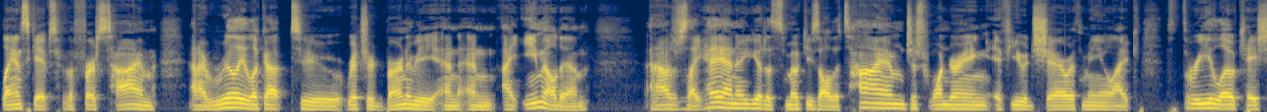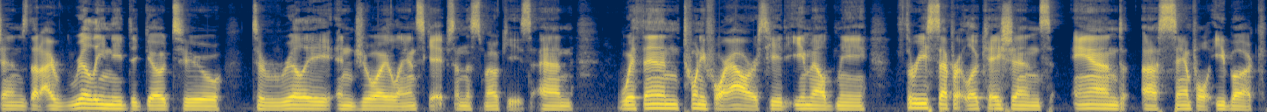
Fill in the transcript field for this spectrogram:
landscapes for the first time, and I really look up to Richard Bernabe, and and I emailed him and I was just like, hey, I know you go to the Smokies all the time. Just wondering if you would share with me like three locations that I really need to go to to really enjoy landscapes in the Smokies. And within 24 hours, he had emailed me three separate locations and a sample ebook,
